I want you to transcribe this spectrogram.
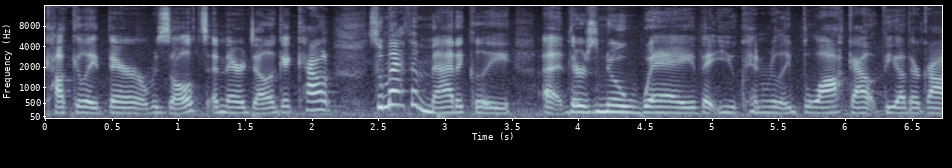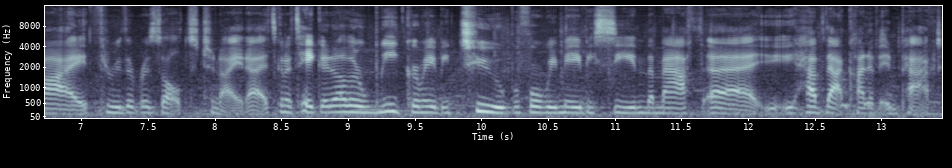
calculate their results and their delegate count. So mathematically, uh, there's no way that you can really block out the other guy through the results tonight. Uh, it's going to take another week or maybe two before we maybe see the math uh, have that kind of impact.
